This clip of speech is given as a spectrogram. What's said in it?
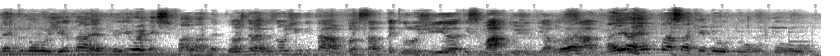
tecnologia da época. E hoje nem se falar, né? A hoje tá- televisão hoje em dia está avançada, tecnologia, smart hoje em dia não avançado. Aí a gente passa aqui do, do, do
